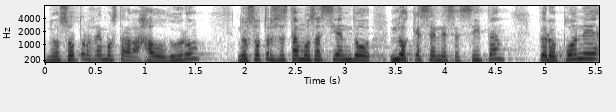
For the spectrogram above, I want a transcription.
nosotros hemos trabajado duro, nosotros estamos haciendo lo que se necesita, pero pone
